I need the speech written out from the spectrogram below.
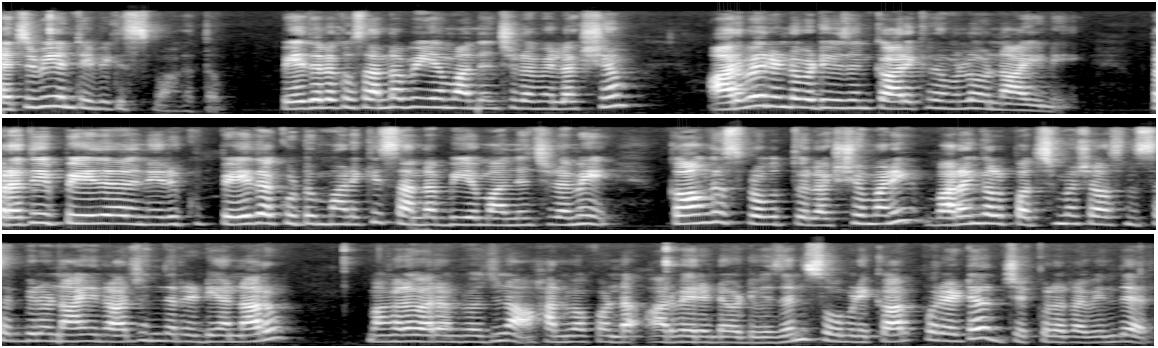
హెచ్బిఎన్ టీవీకి స్వాగతం. పేదలకు సన్నబియ్యం అందించడమే లక్ష్యం. అరవై రెండవ డివిజన్ కార్యక్రమంలో నాయని. ప్రతి పేద నిరుకు పేద కుటుంబానికి సన్నబియ్యం అందించడమే కాంగ్రెస్ ప్రభుత్వ లక్ష్యమని వరంగల్ పశ్చిమ శాసనసభ్యులు నాయని రాజేందర్ రెడ్డి అన్నారు. మంగళవారం రోజున హన్మకొండ అరవై రెండవ డివిజన్ సోమిడి కార్పొరేటర్ జక్కుల రవీందర్.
